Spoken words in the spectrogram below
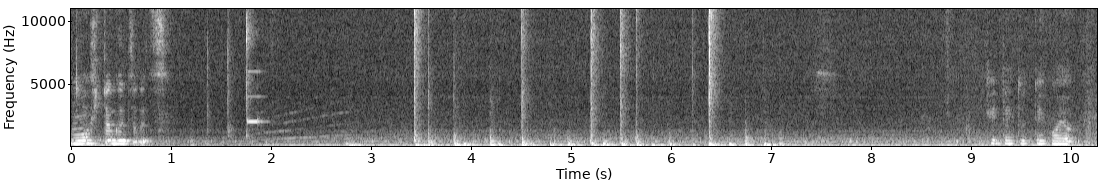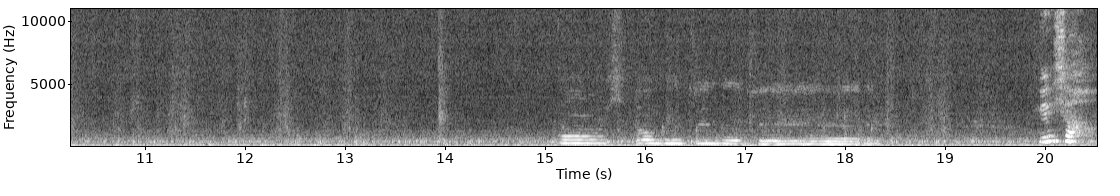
もう一グツグツ。携帯取ってこようもう一グツグツよいしょ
